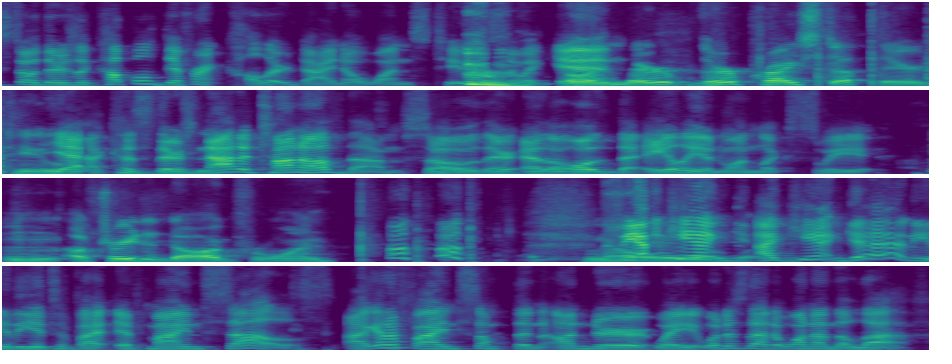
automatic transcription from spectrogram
so there's a couple different color dino ones too. So again, oh, they're they're priced up there too. Yeah, because there's not a ton of them. So they're oh, the alien one looks sweet. Mm-hmm. I'll trade a dog for one. No, See, I can't. I can't get any of these if I if mine sells. I gotta find something under. Wait, what is that one on the left?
